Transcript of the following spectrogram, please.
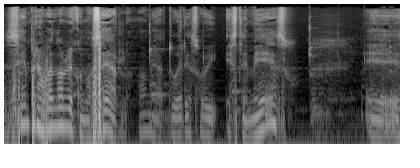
siempre es bueno reconocerlo. Mira, tú eres hoy este mes el,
